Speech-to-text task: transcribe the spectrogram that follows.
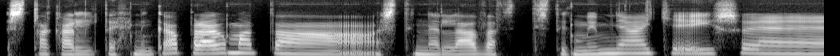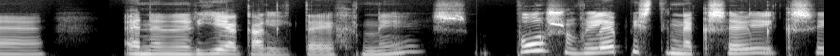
στα καλλιτεχνικά πράγματα στην Ελλάδα αυτή τη στιγμή, μια και είσαι εν ενεργεία καλλιτέχνης, πώς βλέπεις την εξέλιξη,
